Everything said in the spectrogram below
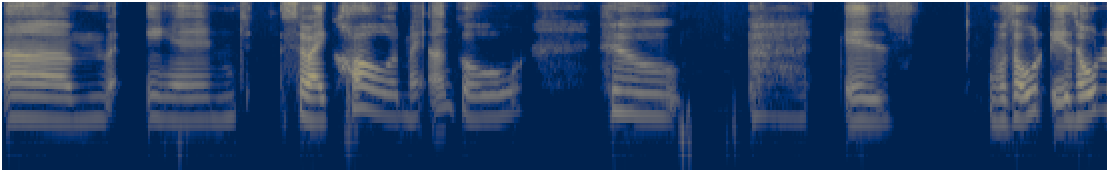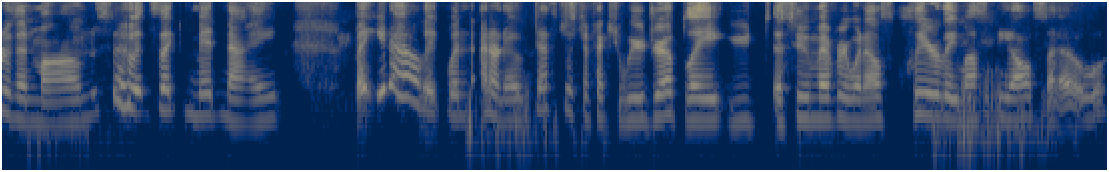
Um and so I called my uncle who is was old is older than mom, so it's like midnight. But you know how like when I don't know, death just affects you weird. You're up late, you assume everyone else clearly must be also.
